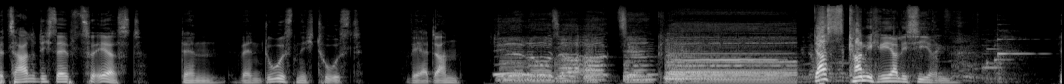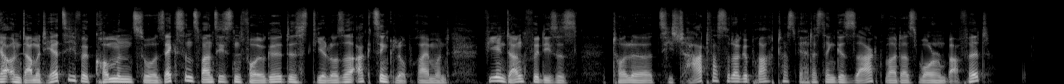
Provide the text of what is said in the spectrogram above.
Bezahle dich selbst zuerst, denn wenn du es nicht tust, wer dann? Das kann ich realisieren. Ja, und damit herzlich willkommen zur 26. Folge des Dierloser Aktienclub, Raimund. Vielen Dank für dieses tolle Zitat, was du da gebracht hast. Wer hat das denn gesagt? War das Warren Buffett?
